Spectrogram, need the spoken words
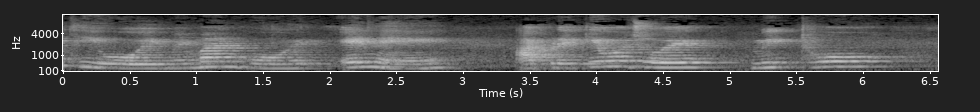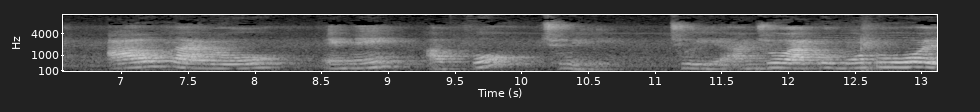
અતિથિ હોય, મહેમાન હોય, એને આપણે કેવો જોઈએ? મીઠો આવકારો એને આપવો જોઈએ. જોઈએ. આમ જો આપણું મોટું હોય,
